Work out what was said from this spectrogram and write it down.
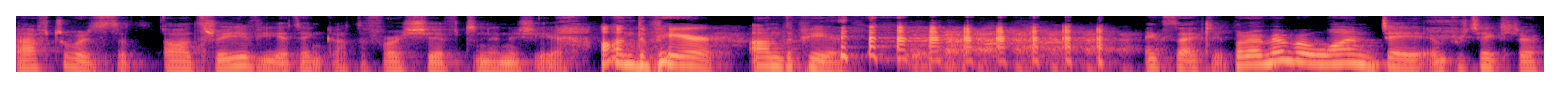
afterwards that all three of you, I think, got the first shift in Inisheer On the pier. on the pier. exactly. But I remember one day in particular,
